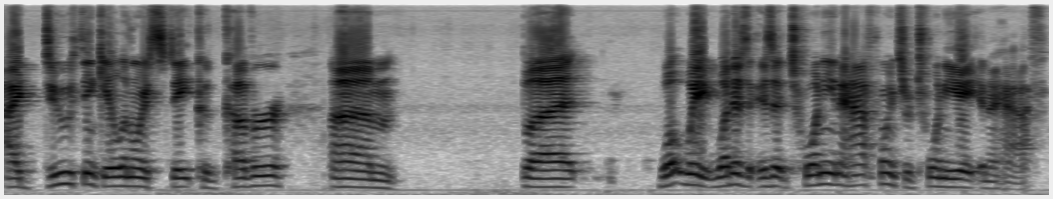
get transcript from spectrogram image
I do think Illinois State could cover. Um, but what? Wait, what is it? Is it 20 and a half points or 28 and a half?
